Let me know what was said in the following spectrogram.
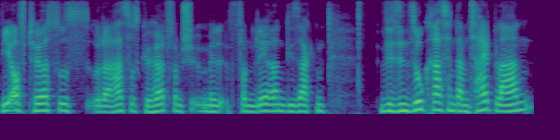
wie oft hörst du es oder hast du es gehört von, von Lehrern, die sagten, wir sind so krass hinterm Zeitplan,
